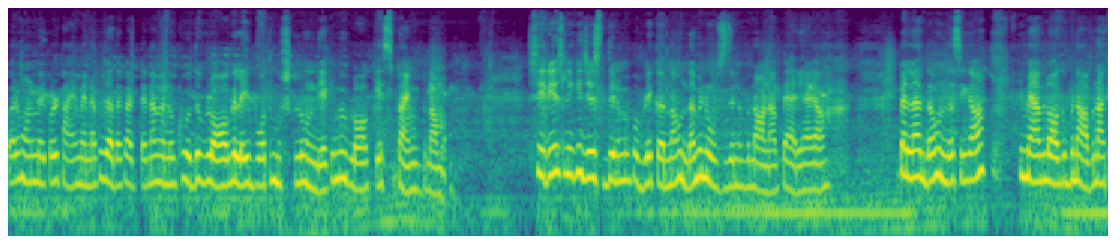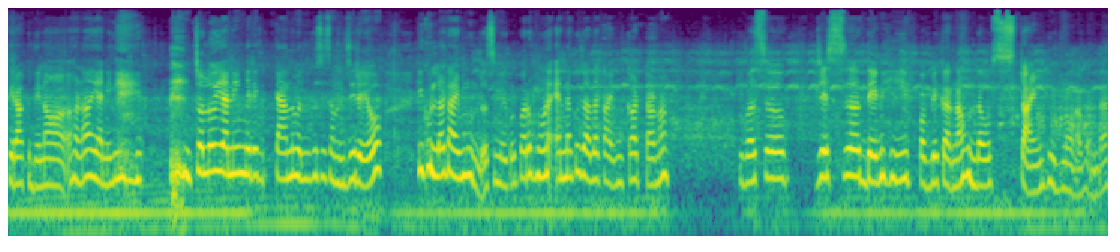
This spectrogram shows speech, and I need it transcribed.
ਪਰ ਹੁਣ ਮੇਰੇ ਕੋਲ ਟਾਈਮ ਇੰਨਾ ਕੁ ਜ਼ਿਆਦਾ ਘੱਟ ਹੈ ਨਾ, ਮੈਨੂੰ ਖੁਦ ਵਲੌਗ ਲਈ ਬਹੁਤ ਮੁਸ਼ਕਲ ਹੁੰਦੀ ਹੈ ਕਿ ਮੈਂ ਵਲੌਗ ਕਿਸ ਟਾਈਮ ਬਣਾਵਾਂ। ਸੀਰੀਅਸਲੀ ਕਿ ਜਿਸ ਦਿਨ ਮੈਂ ਪਬਲਿਕ ਕਰਨਾ ਹੁੰਦਾ, ਮੈਨੂੰ ਉਸ ਦਿਨ ਬਣਾਉਣਾ ਪੈ ਰਿਹਾ ਆ। ਪਹਿਲਾਂ ਇਦਾਂ ਹੁੰਦਾ ਸੀਗਾ ਕਿ ਮੈਂ ਵਲੌਗ ਬਣਾ ਬਣਾ ਕੇ ਰੱਖ ਦੇਣਾ, ਹਨਾ, ਯਾਨੀ ਕਿ ਚਲੋ ਯਾਨੀ ਮੇਰੇ ਕਹਿਣ ਦਾ ਮਤਲਬ ਤੁਸੀਂ ਸਮਝ ਹੀ ਰਹੇ ਹੋ। ਕਿ ਖੁੱਲਾ ਟਾਈਮ ਹੁੰਦਾ ਸੀ ਮੇਰੇ ਕੋਲ, ਪਰ ਹੁਣ ਇੰਨਾ ਕੁ ਜ਼ਿਆਦਾ ਟਾਈਮ ਘੱਟ ਆ ਨਾ ਕਿ ਬਸ ਜਿਸ ਦਿਨ ਹੀ ਪਬਲਿਕ ਕਰਨਾ ਹੁੰਦਾ, ਉਸ ਟਾਈਮ ਹੀ ਬਣਾਉਣਾ ਪੈਂਦਾ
